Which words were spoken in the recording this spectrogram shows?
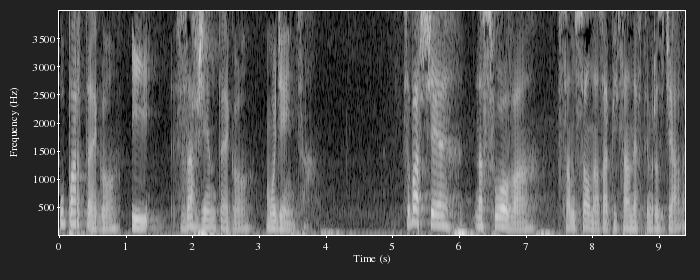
upartego i zawziętego młodzieńca. Zobaczcie na słowa Samsona zapisane w tym rozdziale.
